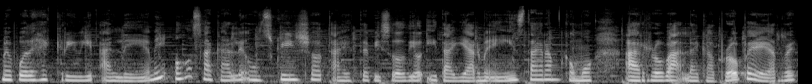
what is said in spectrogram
Me puedes escribir al DM o sacarle un screenshot a este episodio y taguearme en Instagram como arroba likeapropr.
